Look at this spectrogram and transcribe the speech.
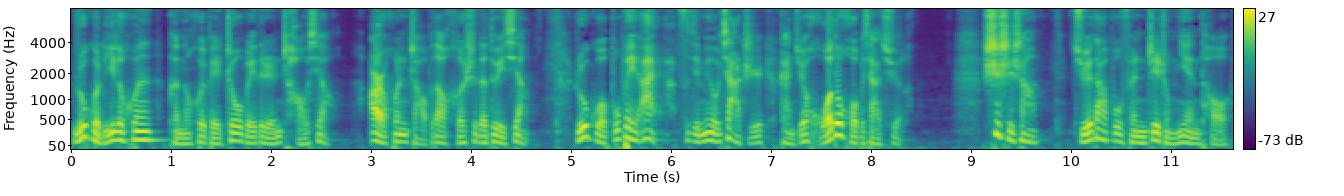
如果离了婚，可能会被周围的人嘲笑。二婚找不到合适的对象，如果不被爱啊，自己没有价值，感觉活都活不下去了。事实上，绝大部分这种念头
